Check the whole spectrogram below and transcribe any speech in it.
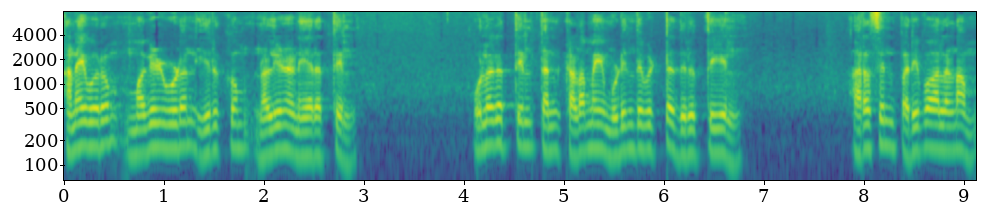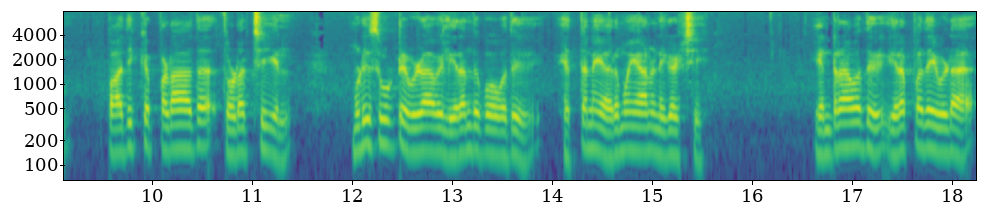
அனைவரும் மகிழ்வுடன் இருக்கும் நளின நேரத்தில் உலகத்தில் தன் கடமை முடிந்துவிட்ட திருப்தியில் அரசின் பரிபாலனம் பாதிக்கப்படாத தொடர்ச்சியில் முடிசூட்டு விழாவில் இறந்து போவது எத்தனை அருமையான நிகழ்ச்சி. என்றாவது இறப்பதை விட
